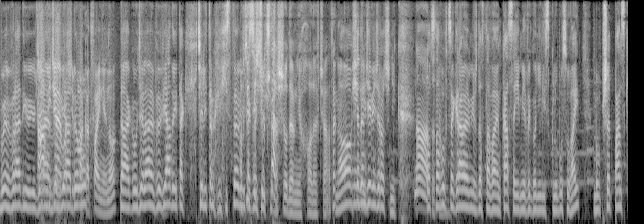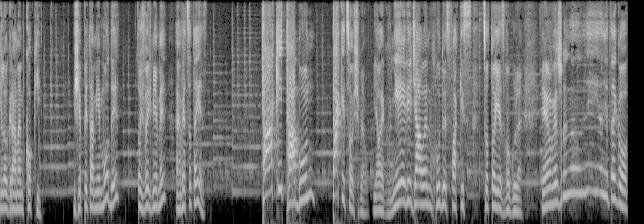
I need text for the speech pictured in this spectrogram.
byłem w radiu i A, udzielałem widziałem właśnie wywiadu. plakat, fajnie, no. Tak, udzielałem wywiadu i tak chcieli trochę historii. A ty tak jesteś ciut starszy ode mnie, cholewcia. A tak No, nie- 7-9 rocznik. No, w podstawówce grałem, już dostawałem kasę i mnie wygonili z klubu, słuchaj, bo przed pan z kilogramem koki. I się pytam je, młody, coś weźmiemy? A ja mówię, co to jest? Taki tabun, takie coś miał. Białego. Nie wiedziałem, chudy z fakis, co to jest w ogóle. Ja mówię, że no nie, ja nie tego.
